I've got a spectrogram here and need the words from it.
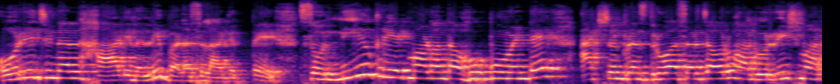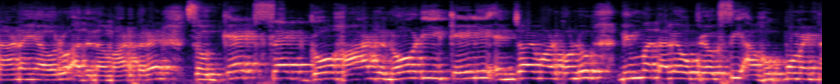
ಒರಿಜಿನಲ್ ಹಾಡಿನಲ್ಲಿ ಬಳಸಲಾಗುತ್ತೆ. ಸೊ ನೀವು ಕ್ರಿಯೇಟ್ ಮಾಡುವಂತ ಹುಕ್ ಮೂಮೆಂಟೇ ಆಕ್ಷನ್ ಪ್ರಿನ್ಸ್ ಧ್ರುವ ಸರ್ಜಾ ಅವರು ಹಾಗೂ ರೀಶ್ಮಾ ನಾಣಯ್ಯ ಅವರು ಅದನ್ನ ಮಾಡ್ತಾರೆ. ಸೊ ಗೆಟ್ ಸೆಟ್ ಗೋ ಹಾಡ್ ನೋಡಿ, ಕೇಳಿ ಎಂಜಾಯ್ ಮಾಡಿಕೊಂಡು ನಿಮ್ಮ ತಲೆ ಉಪಯೋಗಿಸಿ ಆ ಹುಕ್ ಮೂಮೆಂಟ್ನ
